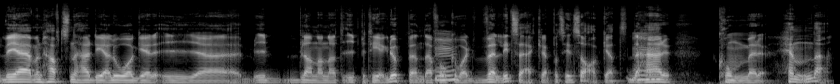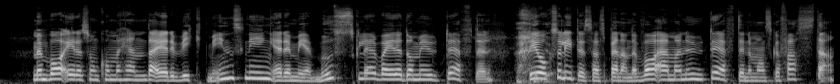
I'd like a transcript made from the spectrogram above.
vi har även haft såna här dialoger i, eh, i bland annat IPT-gruppen där folk har varit väldigt säkra på sin sak. Att det här kommer hända. Men vad är det som kommer hända? Är det viktminskning? Är det mer muskler? Vad är det de är ute efter? Det är också lite så spännande. Vad är man ute efter när man ska fasta?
